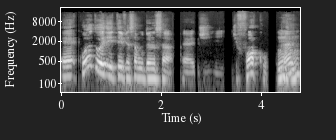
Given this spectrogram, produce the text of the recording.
é, quando ele teve essa mudança é, de, de foco, né?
